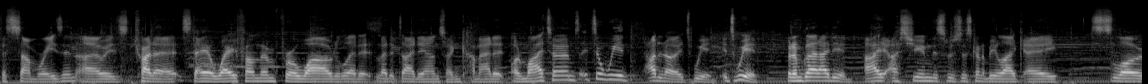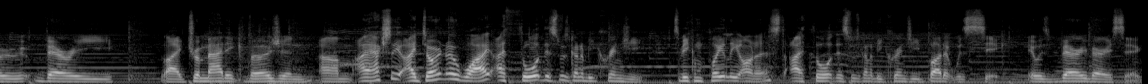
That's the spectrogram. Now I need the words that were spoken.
for some reason, I always try to stay away from them for a while to let it let it die down, so I can come at it on my terms. It's a weird. I don't know. It's weird. It's weird, but I'm glad I did. I assumed this was just going to be like a slow, very like dramatic version. Um, I actually I don't know why I thought this was going to be cringy. To be completely honest, I thought this was going to be cringy, but it was sick. It was very very sick.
